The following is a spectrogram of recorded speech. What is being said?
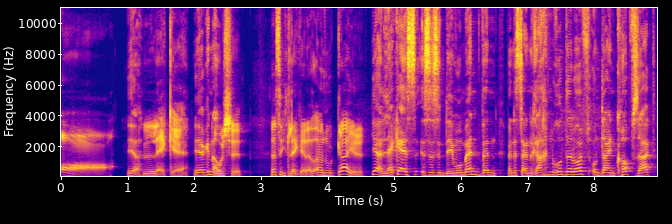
oh, Ja. lecker. Ja, genau. Bullshit. Das ist nicht lecker, das ist einfach nur geil. Ja, lecker ist, ist es in dem Moment, wenn, wenn es deinen Rachen runterläuft und dein Kopf sagt,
